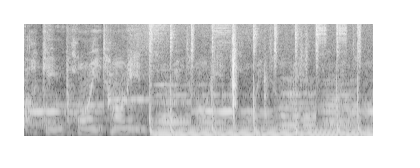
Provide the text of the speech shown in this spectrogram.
fucking point, Tony. Tony, Tony, Tony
